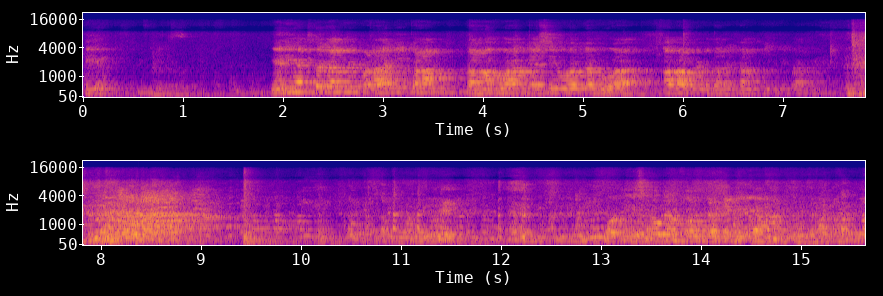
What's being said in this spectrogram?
ठीक है? यानी अब तक आपने पढ़ा कि काम कहाँ हुआ, कैसे हुआ, कब हुआ, अब आपने बताना काम कितनी बार और इसको कंफर्म करने के लिए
